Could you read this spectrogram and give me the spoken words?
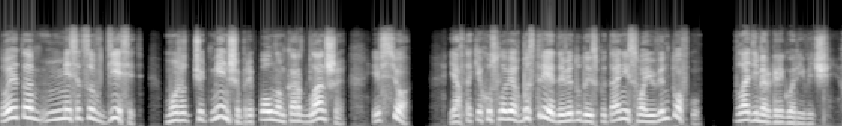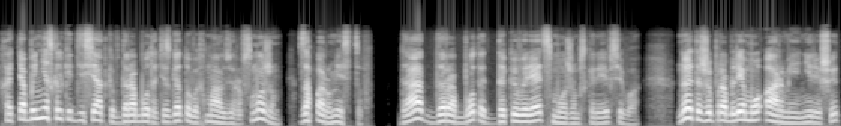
то это месяцев 10. Может, чуть меньше при полном карт-бланше. И все. Я в таких условиях быстрее доведу до испытаний свою винтовку. Владимир Григорьевич, хотя бы несколько десятков доработать из готовых маузеров сможем за пару месяцев? Да, доработать, доковырять сможем, скорее всего. Но это же проблему армии не решит.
